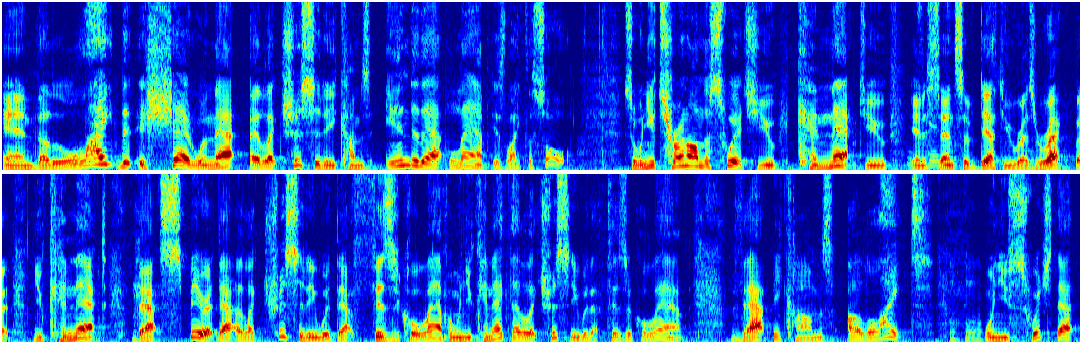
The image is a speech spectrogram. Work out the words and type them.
And the light that is shed when that electricity comes into that lamp is like the soul. So when you turn on the switch, you connect, you, in a sense of death, you resurrect, but you connect that spirit, that electricity with that physical lamp. And when you connect that electricity with that physical lamp, that becomes a light. Mm-hmm. When you switch that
